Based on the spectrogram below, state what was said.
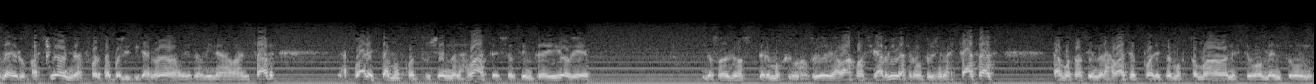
una agrupación, una fuerza política nueva denominada Avanzar, la cual estamos construyendo las bases. Yo siempre digo que nosotros tenemos que construir de abajo hacia arriba, se construyen las casas, estamos haciendo las bases, por eso hemos tomado en este momento un,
